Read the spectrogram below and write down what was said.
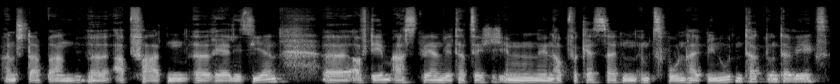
an Stadtbahnabfahrten äh, äh, realisieren. Äh, auf dem Ast wären wir tatsächlich in den Hauptverkehrszeiten im zweieinhalb Minuten Takt unterwegs.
